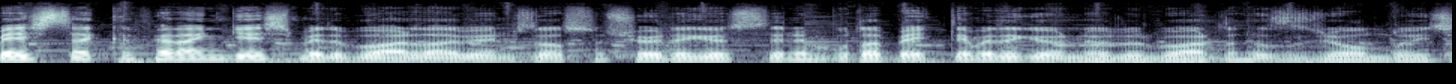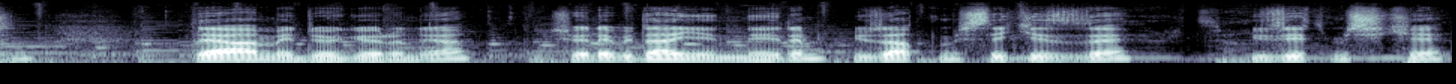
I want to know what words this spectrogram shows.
5 dakika falan geçmedi bu arada haberiniz olsun. Şöyle göstereyim. Bu da beklemede görünüyordur bu arada hızlıca olduğu için. Devam ediyor görünüyor. Şöyle bir daha yenileyelim. 168'de 172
